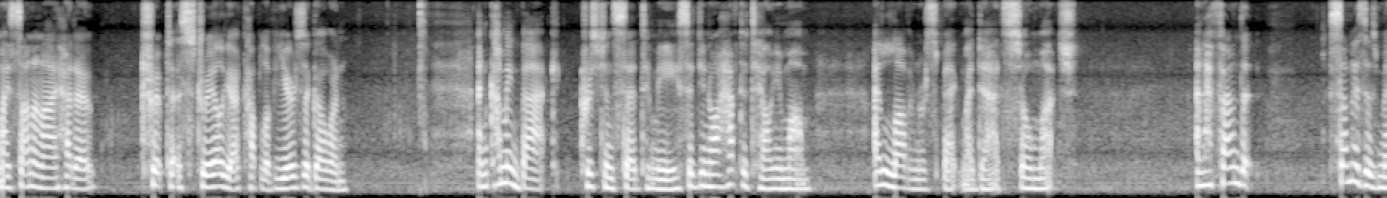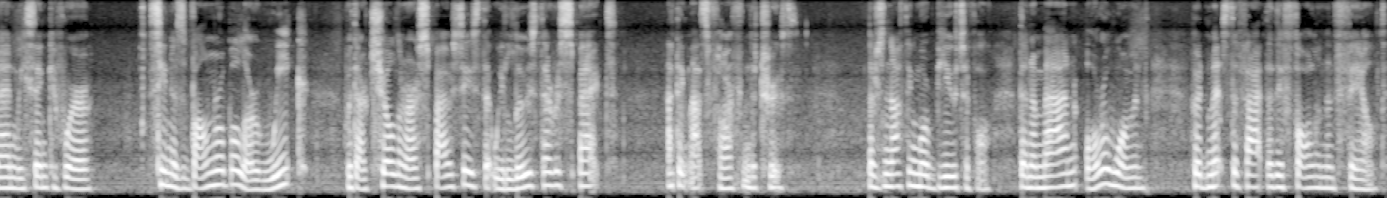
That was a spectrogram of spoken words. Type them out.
My son and I had a trip to Australia a couple of years ago, and, and coming back, Christian said to me, he said, You know, I have to tell you, Mom, I love and respect my dad so much. And I found that Sometimes as men, we think if we're seen as vulnerable or weak with our children or our spouses, that we lose their respect. I think that's far from the truth. There's nothing more beautiful than a man or a woman who admits the fact that they've fallen and failed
